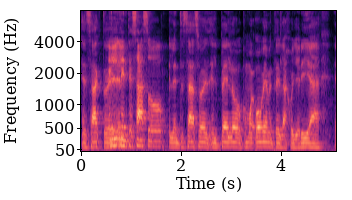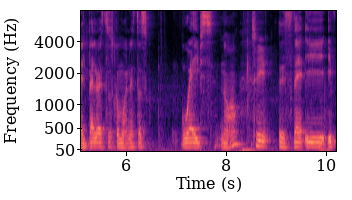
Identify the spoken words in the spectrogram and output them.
Exacto. el lentesazo. El lentesazo, el, el pelo, como obviamente la joyería, el pelo estos como en estos waves, ¿no? Sí. Este, y, y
